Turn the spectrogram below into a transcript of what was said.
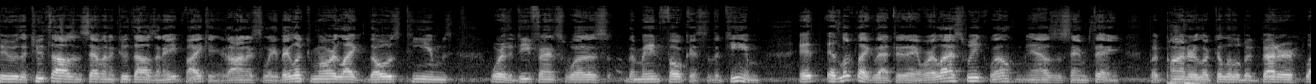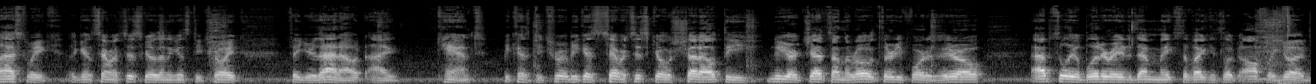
to the 2007 and 2008 Vikings, honestly. They looked more like those teams where the defense was the main focus of the team. It, it looked like that today, where last week, well, yeah, it was the same thing but Ponder looked a little bit better last week against San Francisco than against Detroit. Figure that out. I can't because Detroit because San Francisco shut out the New York Jets on the road 34 to 0. Absolutely obliterated them, makes the Vikings look awfully good.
